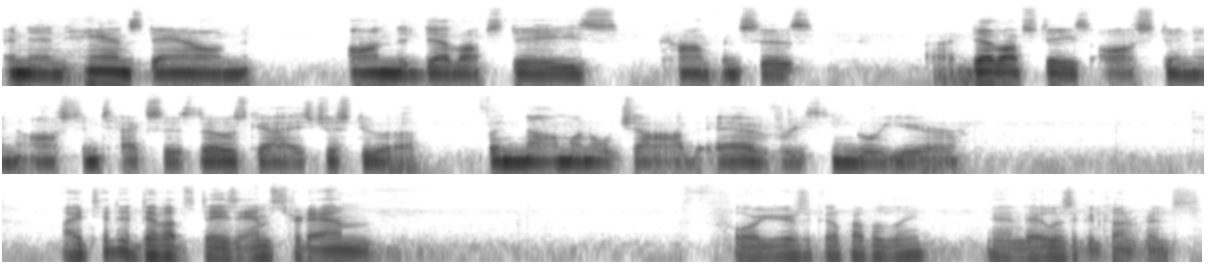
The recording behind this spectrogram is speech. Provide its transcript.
And then hands down on the DevOps Days conferences, uh, DevOps Days Austin in Austin, Texas, those guys just do a phenomenal job every single year. I attended DevOps Days Amsterdam four years ago, probably, and it was a good conference.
